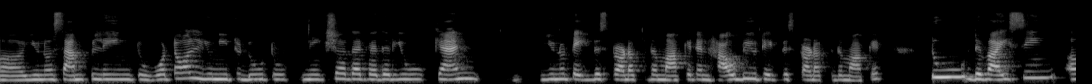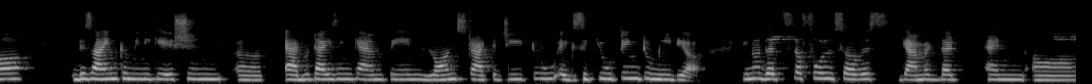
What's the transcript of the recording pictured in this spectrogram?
uh, you know sampling to what all you need to do to make sure that whether you can you know take this product to the market and how do you take this product to the market. To devising a design communication uh, advertising campaign launch strategy to executing to media you know that's the full service gamut that an uh,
